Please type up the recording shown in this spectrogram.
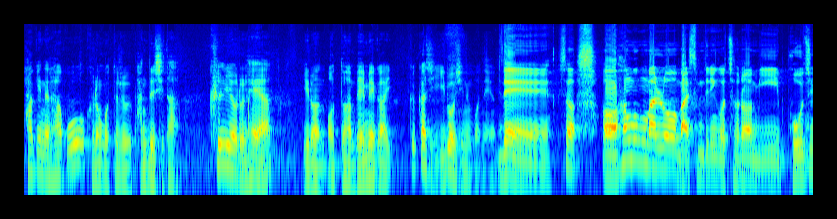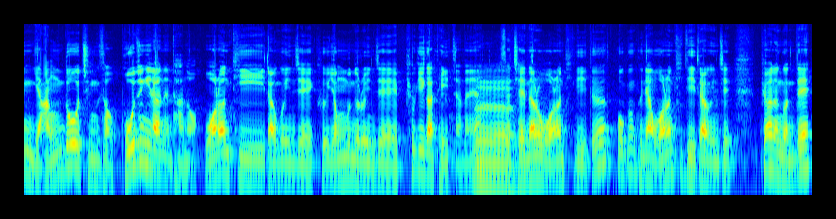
확인을 하고 그런 것들을 반드시 다 clear를 해야 이런 어떠한 매매가 끝까지 이루어지는 거네요. 네. 그래서 어, 한국말로 말씀드린 것처럼 이 보증 양도 증서, 보증이라는 단어, warranty라고 이제 그 영문으로 이제 표기가 돼 있잖아요. 음. 그래서 general warranty deed 혹은 그냥 warranty deed라고 이제 표하는 건데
